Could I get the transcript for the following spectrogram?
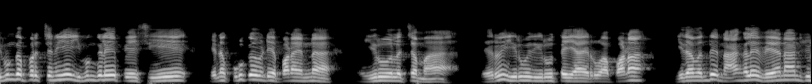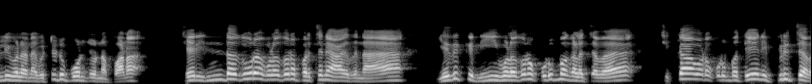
இவங்க பிரச்சனையே இவங்களே பேசி என்ன கொடுக்க வேண்டிய பணம் என்ன? இருபது லட்சமா? வெறும் இருபது இருபத்தையாயிரம் ரூபா பணம். இதை வந்து நாங்களே வேணான்னு சொல்லி இவ்வளோ நான் விட்டுட்டு போன்னு சொன்ன பணம். சரி இந்த தூரம் இவ்வளோ தூரம் பிரச்சனை ஆகுதுன்னா எதுக்கு நீ இவ்வளோ தூரம் குடும்பம் கலைச்சவ? சிக்காவோட குடும்பத்தையே நீ பிரிச்சவ.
